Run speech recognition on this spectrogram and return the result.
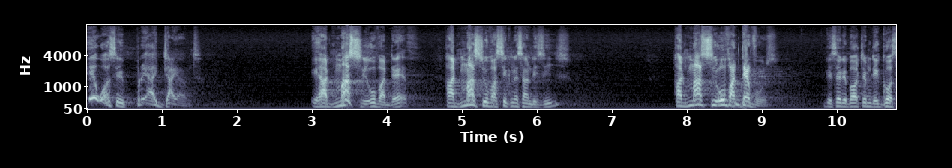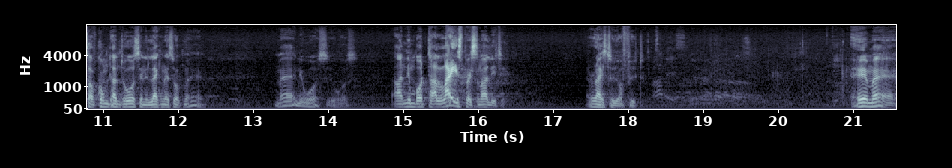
he was a prayer giant. He had mercy over death, had mercy over sickness and disease, had mercy over devils. They said about him, the ghosts have come down to us in the likeness of man. Man, he was, he was an immortalized personality. Rise to your feet. Amen.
